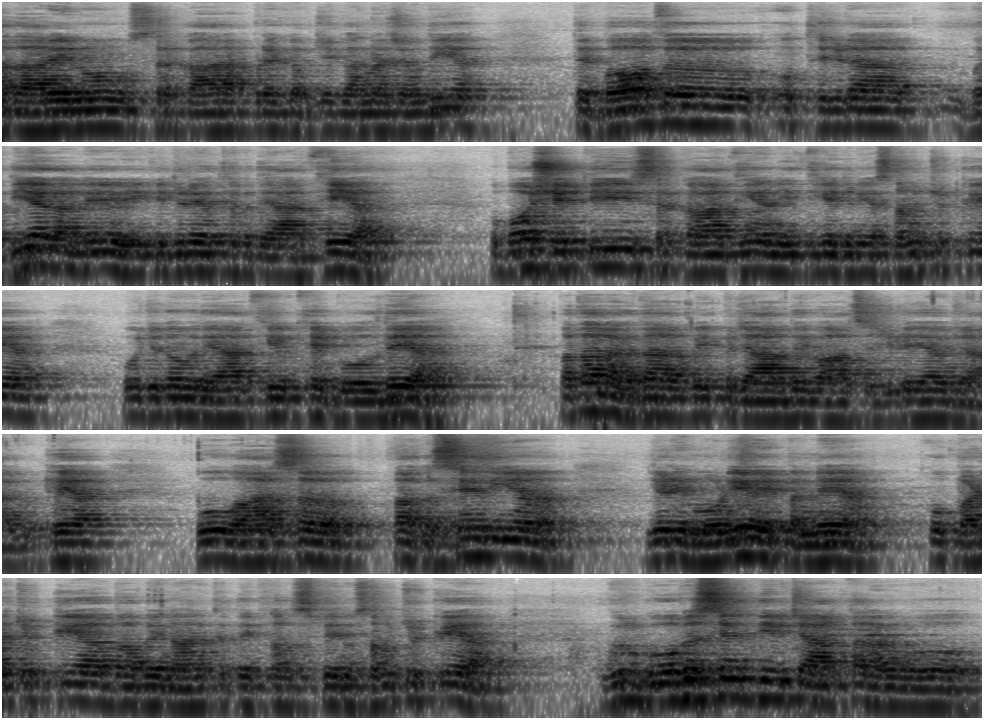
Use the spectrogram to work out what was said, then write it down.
ਅਦਾਰੇ ਨੂੰ ਸਰਕਾਰ ਆਪਣੇ ਕਬਜ਼ੇ ਕਰਨਾ ਚਾਹੁੰਦੀ ਆ, ਤੇ ਬਹੁਤ ਉੱਥੇ ਜਿਹੜਾ ਵਧੀਆ ਗੱਲ ਇਹ ਹੋਈ ਕਿ ਜਿਹੜੇ ਉੱਥੇ ਵਿਦਿਆਰਥੀ ਆ, ਉਹ ਬਹੁਤ ਛੇਤੀ ਸਰਕਾਰ ਦੀਆਂ ਨੀਤੀਆਂ ਜਿਹੜੀਆਂ ਸਮਝ ਚੁੱਕੇ ਆ ਉਹ ਜਦੋਂ ਵਿਦਿਆਰਥੀ ਉੱਥੇ ਬੋਲਦੇ ਆ, ਪਤਾ ਲੱਗਦਾ ਵੀ ਪੰਜਾਬ ਦੇ ਵਾਰਸ ਜਿਹੜੇ ਆ ਉਹ ਜਾਗ ਉੱਠੇ ਆ। ਉਹ ਵਾਰਸ ਭਗਤ ਸਿੰਘ ਦੀਆਂ ਜਿਹੜੇ ਮੋੜੇ ਹੋਏ ਪੰਨੇ ਆ, ਉਹ ਪੜ ਚੁੱਕੇ ਆ, ਬਾਬੇ ਨਾਨਕ ਦੇ ਫਲਸਫੇ ਨੂੰ ਸਮਝ ਚੁੱਕੇ ਆ। ਗੁਰੂ ਗੋਬਿੰਦ ਸਿੰਘ ਦੀ ਵਿਚਾਰਧਾਰਾ ਨੂੰ ਉਹ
